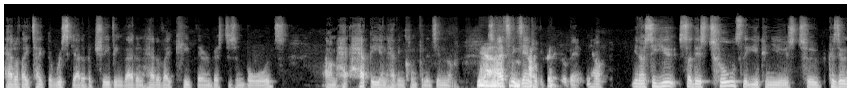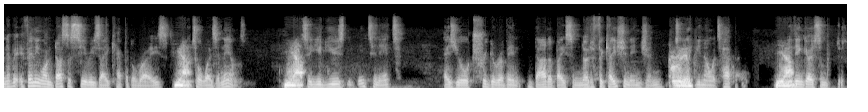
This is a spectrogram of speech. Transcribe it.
How do they take the risk out of achieving that? And how do they keep their investors and boards um, ha- happy and having confidence in them? Yeah, so that's an example of a event. Now, you know, so you so there's tools that you can use to because if anyone does a Series A capital raise, yeah. it's always announced. Yeah. So you'd use the internet as your trigger event database and notification engine Brilliant. to let you know it's happened. Yeah. You then go some just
